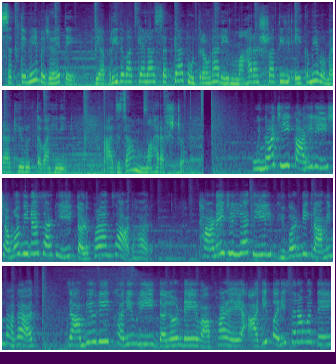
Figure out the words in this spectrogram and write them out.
सत्यमेव जयते. या ब्रीदवाक्याला सत्यात उतरवणारी महाराष्ट्रातील एकमेव मराठी वृत्तवाहिनी. आजचा महाराष्ट्र. उन्हाची काहिली शमविण्यासाठी तडफळांचा आधार. ठाणे जिल्ह्यातील भिवंडी ग्रामीण भागात जांभिवली खरिवली दलोंडे वाफाळे आदी परिसरामध्ये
